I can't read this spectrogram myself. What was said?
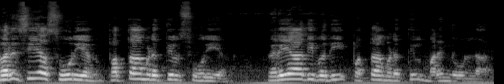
வரிசையாக சூரியன் பத்தாம் இடத்தில் சூரியன் விரையாதிபதி பத்தாம் இடத்தில் மறைந்து உள்ளார்.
